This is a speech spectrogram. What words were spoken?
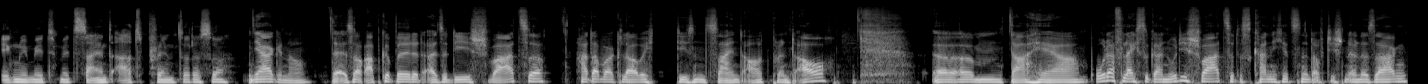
irgendwie mit, mit Signed Art Print oder so. Ja, genau. Da ist auch abgebildet. Also die schwarze hat aber, glaube ich, diesen Signed Outprint auch. Ähm, daher, oder vielleicht sogar nur die schwarze, das kann ich jetzt nicht auf die Schnelle sagen.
